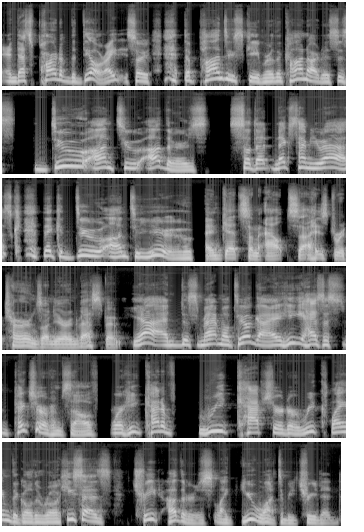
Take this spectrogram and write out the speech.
And that's part of the deal, right? So the Ponzi schemer, the con artist is do unto others so that next time you ask, they could do unto you and get some outsized returns on your investment. Yeah. And this Matt Motil guy, he has this picture of himself where he kind of recaptured or reclaimed the golden rule. He says, treat others like you want to be treated.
